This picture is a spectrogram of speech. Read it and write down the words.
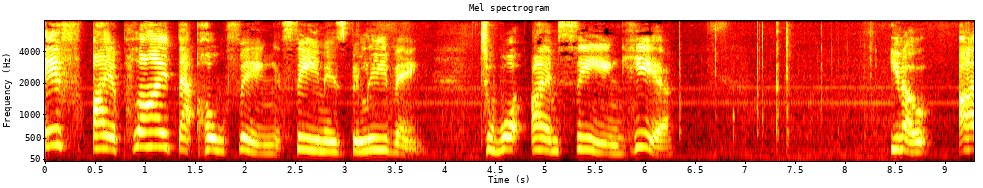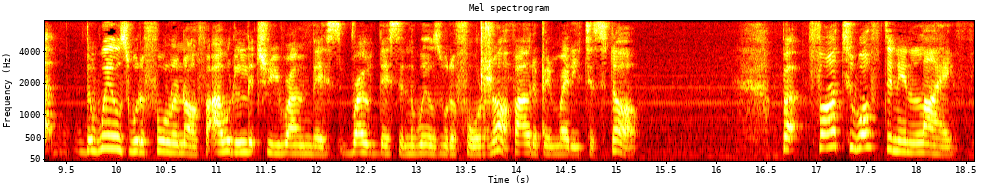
If I applied that whole thing, seeing is believing, to what I am seeing here, you know, I, the wheels would have fallen off. I would have literally rode this, rode this, and the wheels would have fallen off. I would have been ready to stop. But far too often in life,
